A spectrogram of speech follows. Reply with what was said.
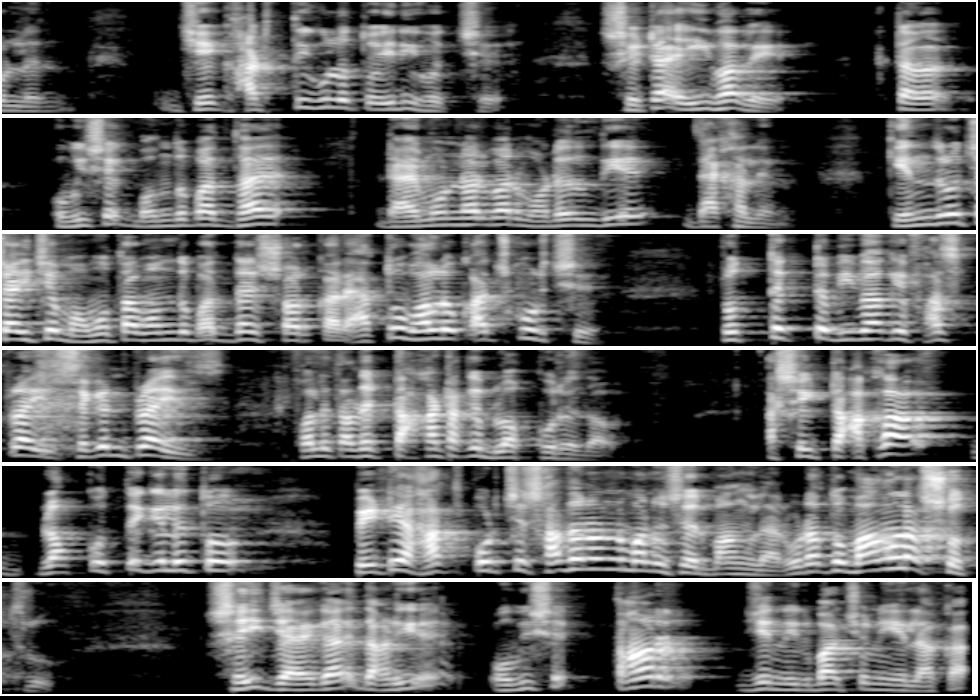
বললেন, যে ঘাটতিগুলো তৈরি হচ্ছে, সেটা এইভাবে একটা অভিষেক বন্দ্যোপাধ্যায় ডায়মন্ড হারবার মডেল দিয়ে দেখালেন। কেন্দ্র চাইছে মমতা বন্দ্যোপাধ্যায় সরকার এত ভালো কাজ করছে, প্রত্যেকটা বিভাগে ফার্স্ট প্রাইজ সেকেন্ড প্রাইজ ফলে তাদের টাকাটাকে ব্লক করে দাও। আর সেই টাকা ব্লক করতে গেলে তো পেটে হাত পড়ছে সাধারণ মানুষের বাংলার, ওরা তো বাংলার শত্রু। সেই জায়গায় দাঁড়িয়ে অভিষেক, তার যে নির্বাচনী এলাকা,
